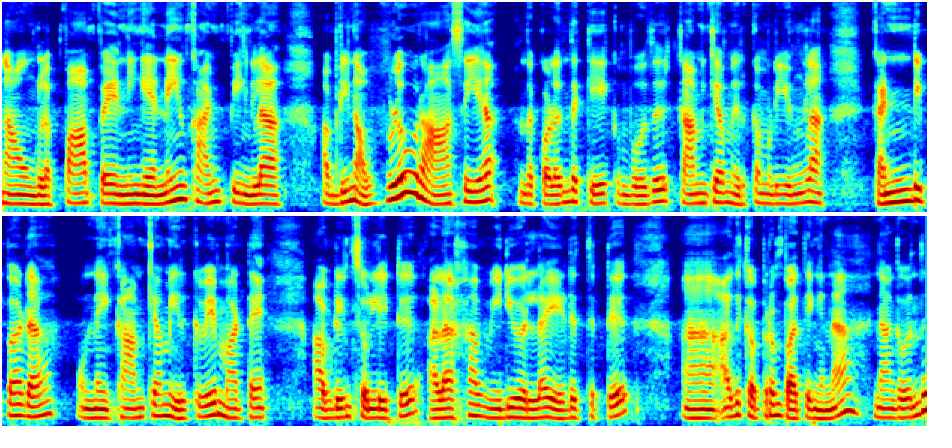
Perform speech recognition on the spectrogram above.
நான் உங்களை பார்ப்பேன். நீங்கள் என்னையும் காமிப்பீங்களா? அப்படின்னு அவ்வளோ ஒரு ஆசையாக அந்த குழந்தை கேட்கும்போது காமிக்காமல் இருக்க முடியுங்களா? கண்டிப்பாடா உன்னை காமிக்காமல் இருக்கவே மாட்டேன். அப்படின்னு சொல்லிட்டு அழகாக வீடியோ எல்லாம் எடுத்துட்டு அதுக்கப்புறம் பார்த்திங்கன்னா நாங்கள் வந்து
